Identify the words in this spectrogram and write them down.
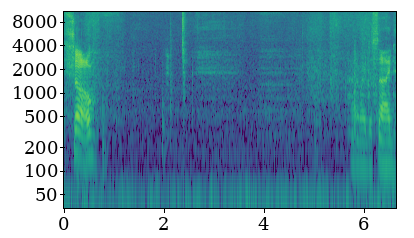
So, I decide?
